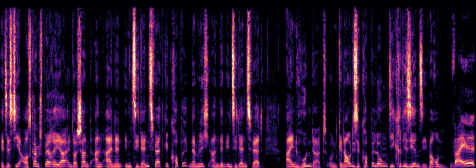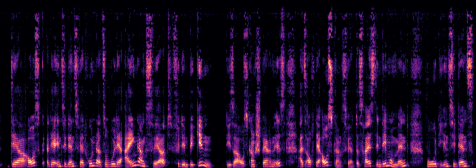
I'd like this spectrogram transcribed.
Jetzt ist die Ausgangssperre ja in Deutschland an einen Inzidenzwert gekoppelt, nämlich an den Inzidenzwert 100. Und genau diese Koppelung, die kritisieren Sie. Warum? Weil der, Aus der Inzidenzwert 100 sowohl der Eingangswert für den Beginn dieser Ausgangssperren ist, als auch der Ausgangswert. Das heißt, in dem Moment, wo die Inzidenz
